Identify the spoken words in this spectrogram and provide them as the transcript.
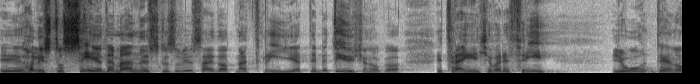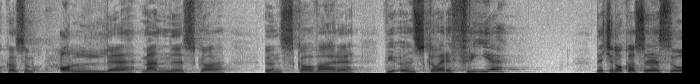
Jeg har lyst til å se det mennesket som vil si at nei, frihet det betyr ikke noe. Jeg trenger ikke være fri. Jo, det er noe som alle mennesker ønsker å være. Vi ønsker å være frie. Det er ikke noe som er så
